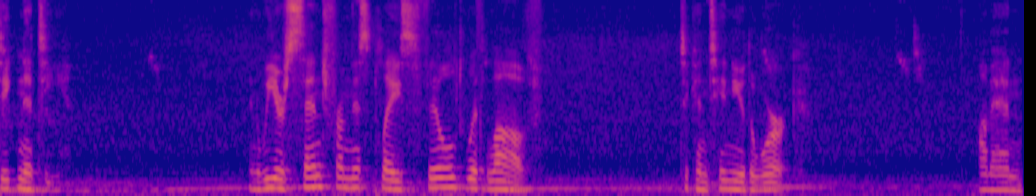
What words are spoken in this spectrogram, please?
dignity and we are sent from this place filled with love to continue the work. Amen.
